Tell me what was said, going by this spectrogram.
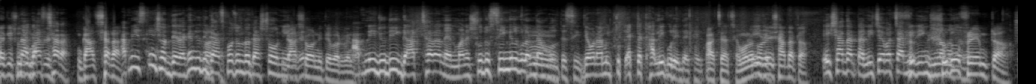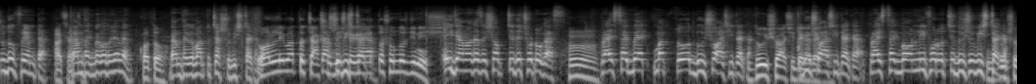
নাকি শুধু গাছ ছাড়া। গাছ ছাড়া। আপনি স্ক্রিনশট দিয়ে রাখেন যদি গাছ পছন্দ গাছ সহ নিয়ে গাছ। সহ নিতে পারবেন। আপনি যদি গাছ ছাড়া নেন মানে শুধু সিঙ্গেলগুলোর দাম বলতেছি যেমন আমি একটু একটা খালি করে দেখাই। আচ্ছা আচ্ছা মনে করেন এই সাদাটা। এই সাদাটা নিচে আবার চাবি রিং শুধু ফ্রেমটা শুধু ফ্রেমটা আচ্ছা, দাম আচ্ছা। থাকবে কত জানেন? কত? দাম থাকবে মাত্র চারশো বিশ টাকা। অনলি মাত্র চারশো 420 টাকা। এত সুন্দর জিনিস। এই আমার কাছে সবচেয়ে ছোট গাছ। প্রাইস থাকবে একমাত্র দুইশো আশি টাকা। দুইশো আশি টাকা দুইশো আশি টাকা। প্রাইস থাকবে অনলি ফর হচ্ছে দুইশো বিশ টাকা। দুইশো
